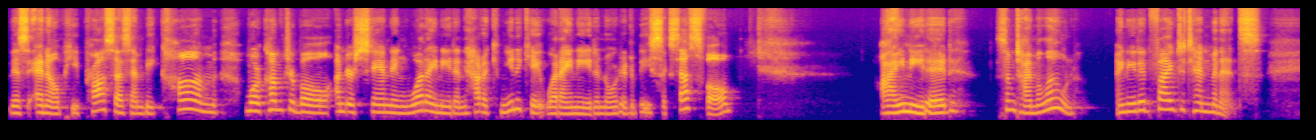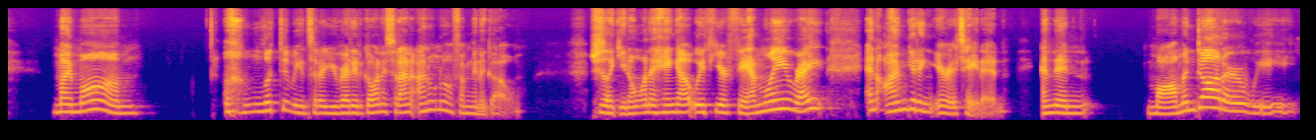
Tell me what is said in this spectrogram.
this NLP process and become more comfortable understanding what I need and how to communicate what I need in order to be successful, I needed some time alone. I needed five to 10 minutes. My mom looked at me and said, Are you ready to go? And I said, I don't know if I'm going to go. She's like, You don't want to hang out with your family, right? And I'm getting irritated. And then mom and daughter, we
